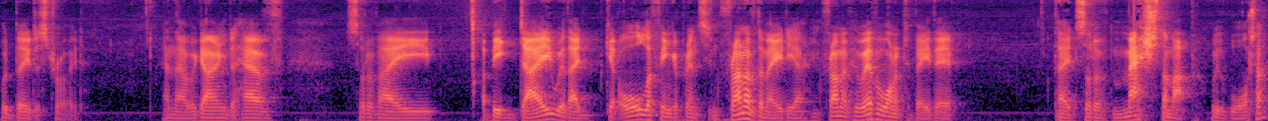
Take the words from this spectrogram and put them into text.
would be destroyed. And they were going to have sort of a a big day where they'd get all the fingerprints in front of the media, in front of whoever wanted to be there. They'd sort of mash them up with water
